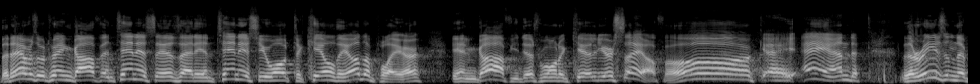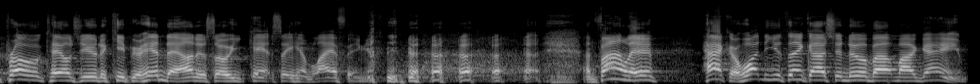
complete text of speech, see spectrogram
the difference between golf and tennis is that in tennis you want to kill the other player. In golf, you just want to kill yourself. Okay. And the reason the pro tells you to keep your head down is so you can't see him laughing. and finally, hacker, what do you think I should do about my game?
